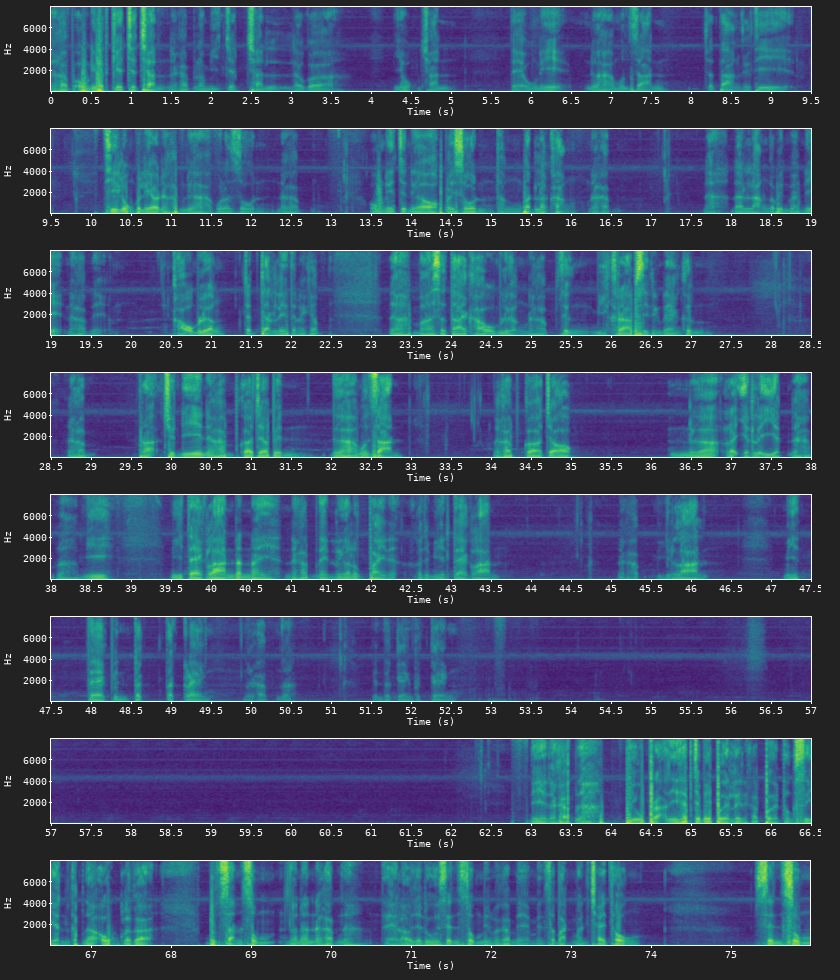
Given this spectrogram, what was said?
นะครับองค์นี้วัดเกตเจ็ดชั้นนะครับ เรามีเจ็ดชั้นแล้วก็มีหกชั้น แต่องค์นี้เนื้อหามวลสารจะต่างจากที่ที่ลงไปแล้วนะครับ เนื้อหาคนละโซนนะครับ องค์นี้จะเนื้อออกไปโซนทางวัดระฆังนะครับนะด้านหลังก็เป็นแบบนี้นะครับนี่ขาวอมเหลืองจัดๆเลยตัวนะครับ นะมาสไตล์ขาวอมเหลืองนะครับ ซึ่งมีคราบสีแดงๆขึ้นนะครับ พระชุดนี้นะครับก็จะเป็นเนื้อหามวลสารนะครับ ก็จะออกเนื้อละเอียดละเอียดนะครับนะมีมีแตกลานด้านในนะครับ ในเนื้อลงไปเนี่ยก็จะมีแตกลานนะครับ มีลาน มีแตกเป็นตะตะแกรงนะครับนะเป็นตะแกรงตะแกรง นี่นะครับนะผิวพระนี่แทบจะไม่เปิดเลยนะครับ เปิดตรงเสียนกับหน้าอกแล้วก็บนสันซุ้มเท่านั้นนะครับนะแต่เราจะดูเส้นซุ้มเห็นไหมครับเนี่ยเป็นสะบัดเหมือนชายธงเส้นซุ้ม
